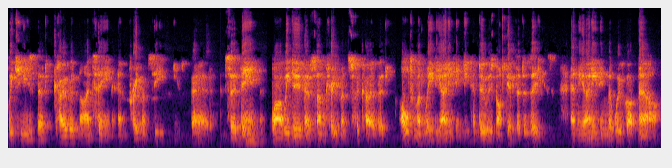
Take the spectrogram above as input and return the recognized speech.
which is that COVID-19 and pregnancy is bad. So then, while we do have some treatments for COVID, ultimately the only thing you can do is not get the disease. And the only thing that we've got now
